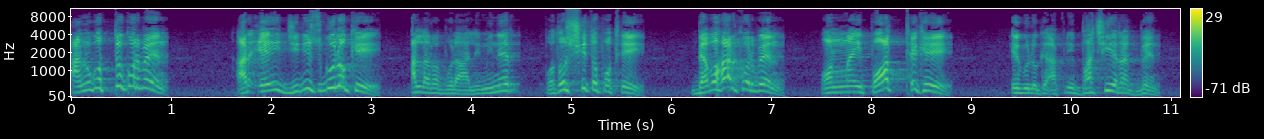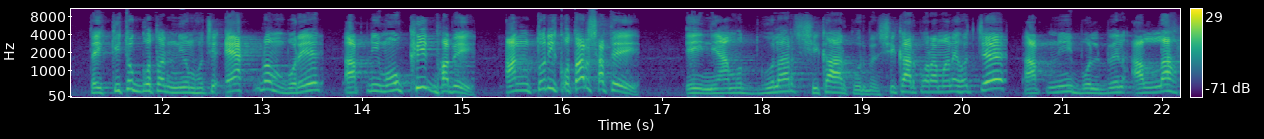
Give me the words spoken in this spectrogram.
আনুগত্য করবেন। আর এই জিনিসগুলোকে আল্লাহ রবুল আলমিনের প্রদর্শিত পথে ব্যবহার করবেন। অন্যায় পথ থেকে এগুলোকে আপনি বাঁচিয়ে রাখবেন। তাই কৃতজ্ঞতার নিয়ম হচ্ছে এক নম্বরে আপনি মৌখিকভাবে আন্তরিকতার সাথে এই নিয়ামতগুলার স্বীকার করবেন। স্বীকার করা মানে হচ্ছে আপনি বলবেন, আল্লাহ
